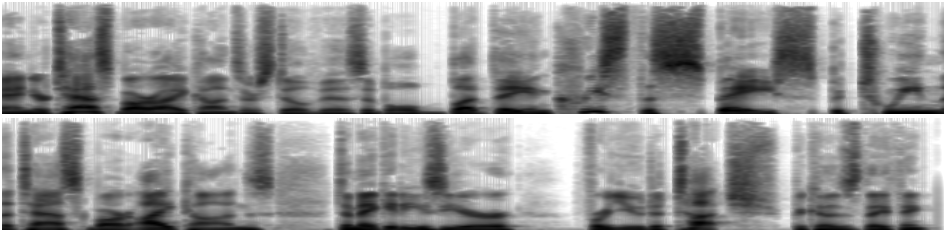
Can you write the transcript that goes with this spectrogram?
and your taskbar icons are still visible, but they increase the space between the taskbar icons to make it easier for you to touch because they think,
